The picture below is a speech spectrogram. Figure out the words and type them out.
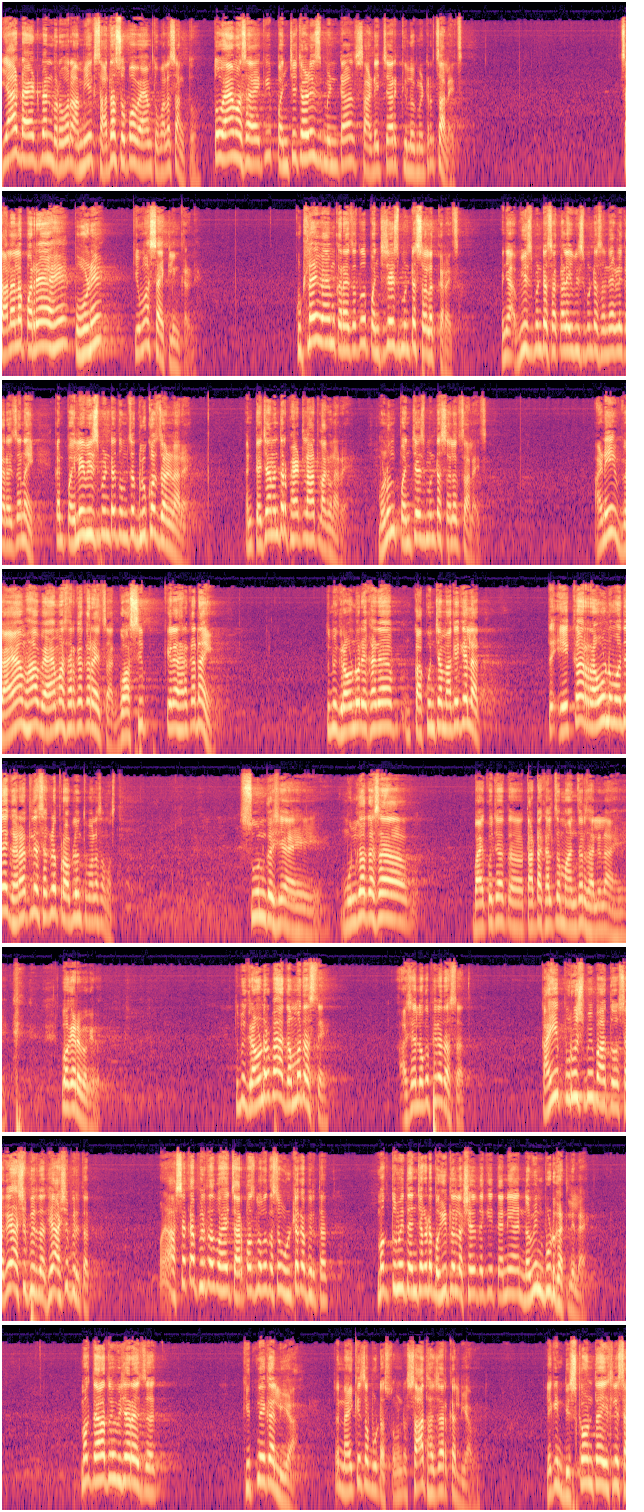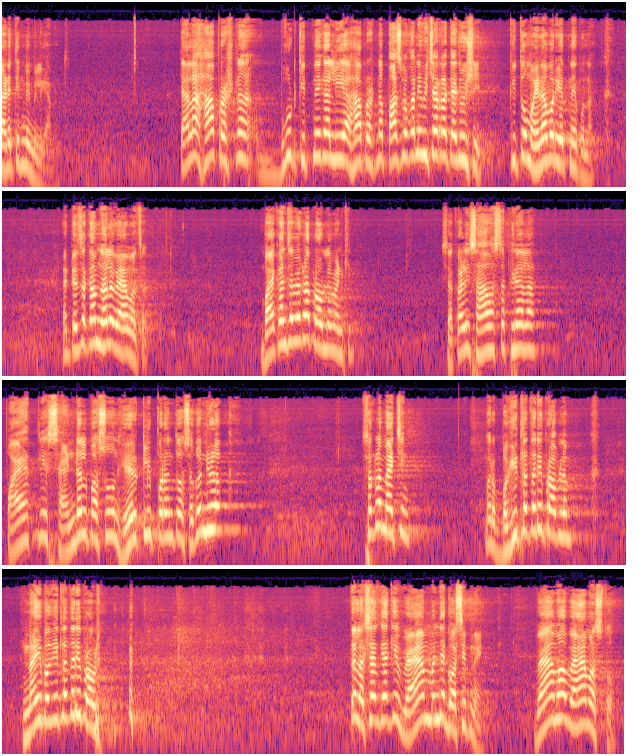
या डाएट प्लॅनबरोबर आम्ही एक साधा सोपा व्यायाम तुम्हाला सांगतो. तो व्यायाम असा आहे की पंचेचाळीस मिनटात साडेचार किलोमीटर चालायचं. चालायला पर्याय आहे पोहणे किंवा सायकलिंग करणे. कुठलाही व्यायाम करायचा तो पंचेचाळीस मिनटं सलग करायचा. म्हणजे वीस मिनटं सकाळी वीस मिनटं संध्याकाळी करायचं नाही. कारण पहिले वीस मिनटं तुमचं ग्लुकोज जळणार आहे. आणि त्याच्यानंतर फॅटला हात लागणार आहे. म्हणून पंचेचाळीस मिनटं सलग चालायचं. आणि व्यायाम हा व्यायामासारखा करायचा. गॉसिप केल्यासारखा नाही. तुम्ही ग्राउंडवर एखाद्या काकूंच्या मागे गेलात तर एका राऊंडमध्ये घरातले सगळे प्रॉब्लेम तुम्हाला समजतात. सून कशी आहे? मुलगा कसा बायकोच्या ताटाखालचं मांजर झालेलं आहे? वगैरे वगैरे. तुम्ही ग्राउंडवर पहा गंमत असते. असे लोक फिरत असतात. काही पुरुष मी पाहतो सगळे असे फिरतात हे असे फिरतात. पण असं का फिरतात बा? हे चार पाच लोक तसं उलटं का फिरतात? मग तुम्ही त्यांच्याकडे बघितलं लक्षात येतं की त्यांनी नवीन बूट घातलेला आहे. मग त्याला तुम्ही विचारायचं कितने का लिया? तर नायकेचा बूट असतो म्हणतो सात हजार का लिया म्हणतो. लेकिन डिस्काउंट था इसलिए साडेतीन में मिल गया म्हणतो. त्याला हा प्रश्न बूट कितने का लिया? हा प्रश्न पाच लोकांनी विचारला त्या दिवशी की तो महिनाभर येत नाही पुन्हा. आणि त्याचं काम झालं व्यायामाचं. बायकांचा वेगळा प्रॉब्लेम आणखी सकाळी सहा वाजता फिरायला पायातले सँडलपासून हेअर क्लिपपर्यंत सगळं निळं. सगळं मॅचिंग बरं बघितलं तरी प्रॉब्लेम नाही बघितलं तरी प्रॉब्लेम तर लक्षात घ्या की व्यायाम म्हणजे गॉसिप नाही. व्यायाम हा व्यायाम असतो.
